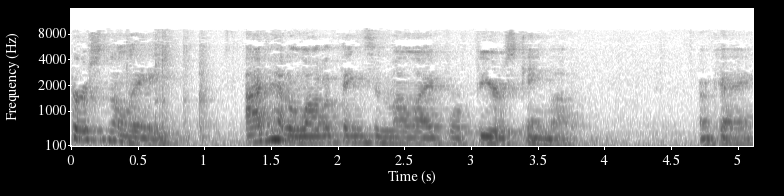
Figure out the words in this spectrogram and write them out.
personally, I've had a lot of things in my life where fears came up. Okay,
